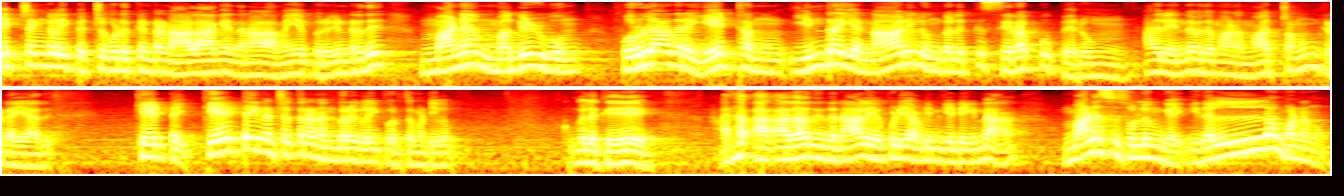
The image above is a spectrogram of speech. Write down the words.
ஏற்றங்களை பெற்றுக் கொடுக்கின்ற நாளாக இந்த நாள் அமையப்பெறுகின்றது. மன மகிழ்வும் பொருளாதார ஏற்றமும் இன்றைய நாளில் உங்களுக்கு சிறப்பு பெறும். அதில் எந்த விதமான மாற்றமும் கிடையாது. கேட்டை கேட்டை நட்சத்திர நண்பர்களை பொறுத்த மட்டிலும் உங்களுக்கு அதாவது இந்த நாள் எப்படி அப்படின்னு கேட்டிங்கன்னா மனசு சொல்லுங்க இதெல்லாம் பண்ணணும்.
